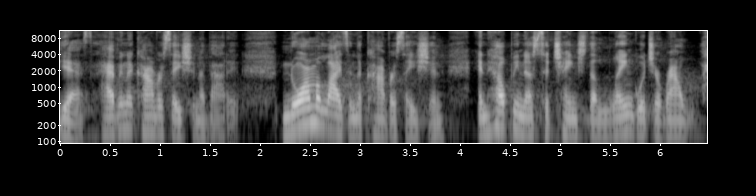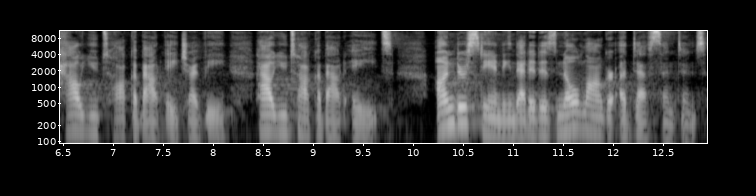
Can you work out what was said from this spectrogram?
Yes, having a conversation about it, normalizing the conversation, and helping us to change the language around how you talk about HIV, how you talk about AIDS understanding that it is no longer a death sentence,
